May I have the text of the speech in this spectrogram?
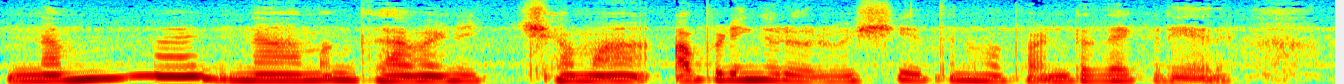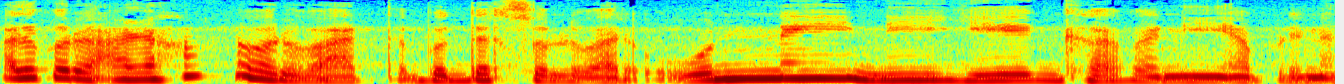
நம்ம நாம் கவனிச்சோமா? அப்படிங்கிற ஒரு விஷயத்தை நம்ம பண்ணுறதே கிடையாது. அதுக்கு ஒரு அழகான ஒரு வார்த்தை புத்தர் சொல்லுவார். உன்னை நீ ஏ கவனி அப்படின்னு.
